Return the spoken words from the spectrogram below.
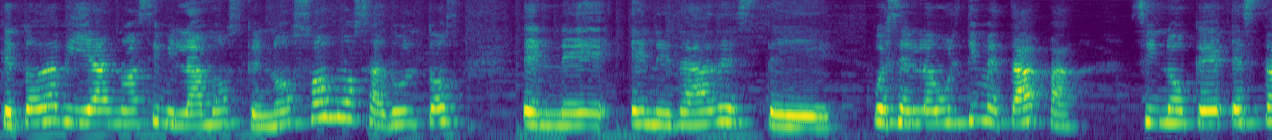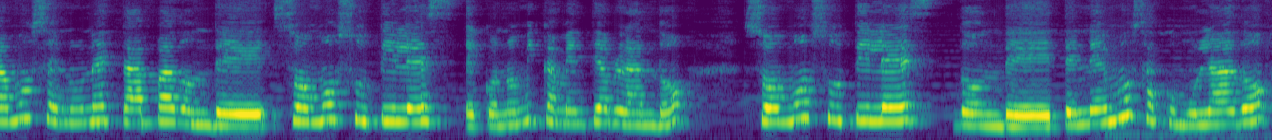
que todavía no asimilamos, que no somos adultos en, eh, en edad, este, pues en la última etapa, sino que estamos en una etapa donde somos útiles económicamente hablando, somos útiles donde tenemos acumulado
